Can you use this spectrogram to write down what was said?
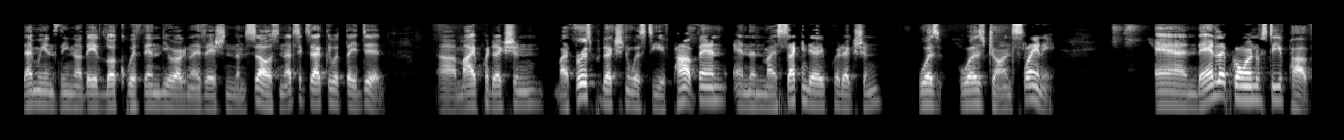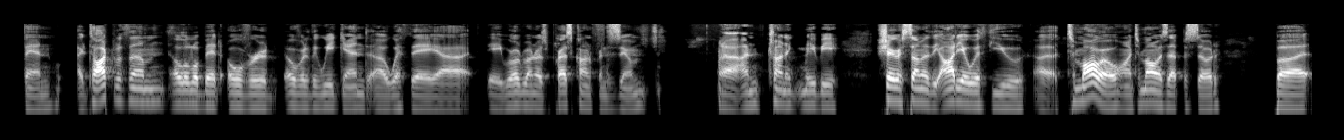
That means you know they look within the organization themselves, and that's exactly what they did. Uh, my prediction, my first prediction was Steve Potvin, and then my secondary prediction was was John Slaney. And they ended up going with Steve Potvin. I talked with them a little bit over over the weekend uh, with a uh, a Roadrunners press conference Zoom. Uh, I'm trying to maybe share some of the audio with you uh, tomorrow on tomorrow's episode, but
